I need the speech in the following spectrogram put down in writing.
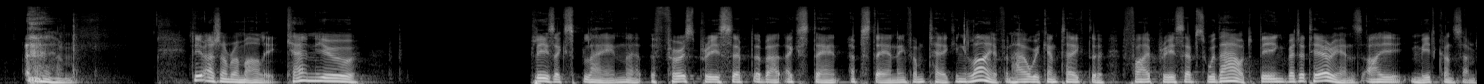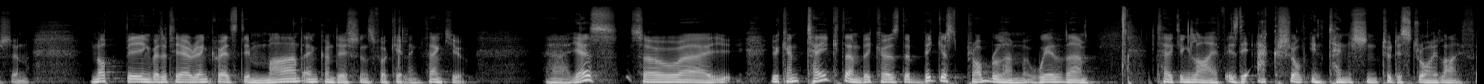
Dear Ajahn Brahmali, can you please explain uh, the first precept about abstain, abstaining from taking life and how we can take the five precepts without being vegetarians, i.e., meat consumption? Not being vegetarian creates demand and conditions for killing. Thank you. Uh, yes, so uh, you, you, can take them because the biggest problem with um, taking life is the actual intention to destroy life.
